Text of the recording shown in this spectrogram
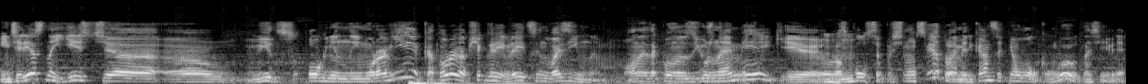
Интересно, есть э, э, вид огненные муравьи, который, вообще говоря, является инвазивным. Он, я так понял, из Южной Америки, угу. расползся по всему свету, американцы от него волком воют на севере.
